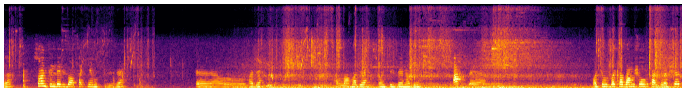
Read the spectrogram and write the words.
Kaldı. Son killde bizi alsak ne mutlu bize. Ee, hadi. Allah'ım hadi. Son kill ben alayım. Ah be. Maçımızda kazanmış olduk arkadaşlar.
